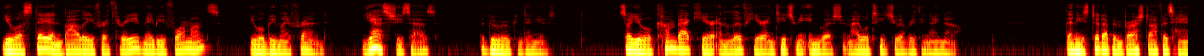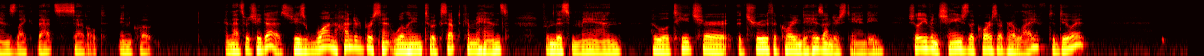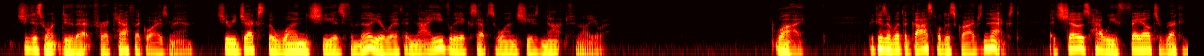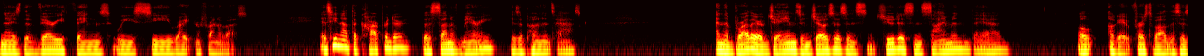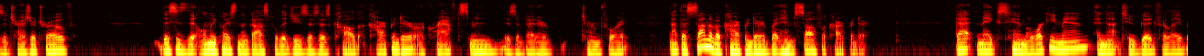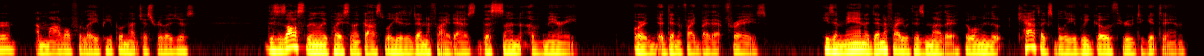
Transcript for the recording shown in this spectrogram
You will stay in Bali for three, maybe four months. You will be my friend. Yes, she says. The guru continues. So you will come back here and live here and teach me English, and I will teach you everything I know. Then he stood up and brushed off his hands like that's settled. End quote. And that's what she does. She's 100% willing to accept commands from this man who will teach her the truth according to his understanding. She'll even change the course of her life to do it. She just won't do that for a Catholic wise man. She rejects the one she is familiar with and naively accepts one she is not familiar with. Why? Because of what the gospel describes next. It shows how we fail to recognize the very things we see right in front of us. Is he not the carpenter, the son of Mary? His opponents ask. And the brother of James and Joseph and Judas and Simon, they add. Well, okay, first of all, this is a treasure trove. This is the only place in the gospel that Jesus is called a carpenter or craftsman, is a better term for it. Not the son of a carpenter, but himself a carpenter. That makes him a working man and not too good for labor, a model for lay people, not just religious. This is also the only place in the gospel he is identified as the son of Mary, or identified by that phrase. He's a man identified with his mother, the woman that Catholics believe we go through to get to him.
